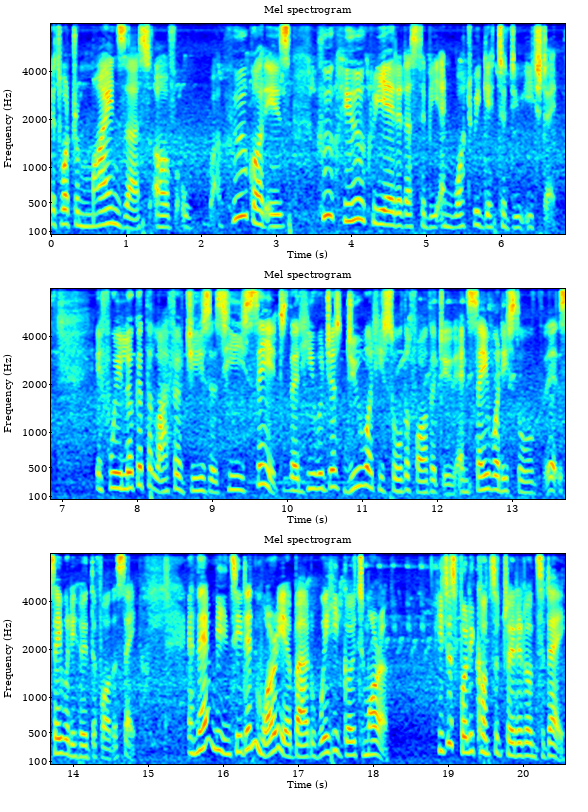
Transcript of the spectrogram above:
it's what reminds us of who God is, who, who created us to be, and what we get to do each day if we look at the life of Jesus, he said that he would just do what he saw the Father do and say what he saw, say what he heard the Father say. And that means he didn't worry about where he'd go tomorrow. He just fully concentrated on today.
